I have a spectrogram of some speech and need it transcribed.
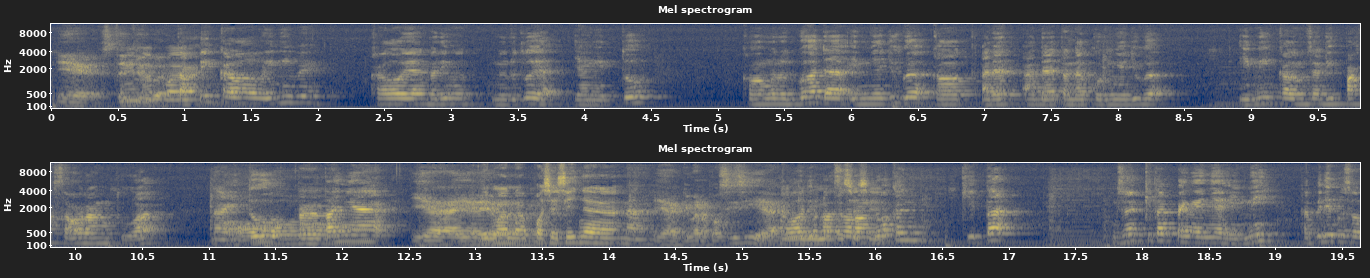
Iya, setuju Pengen apa? tapi kalau ini be kalau yang tadi menurut lu ya yang itu kalau menurut gua ada ininya juga kalau ada ada tanda kurungnya juga ini kalau misalnya dipaksa orang tua nah itu Oh. tanda tanya Iya, iya, iya. di mana bener. posisinya nah Iya, gimana posisi ya? kalau Gimana dipaksa orang tua kan kita misalnya kita pengennya ini tapi dia paksa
